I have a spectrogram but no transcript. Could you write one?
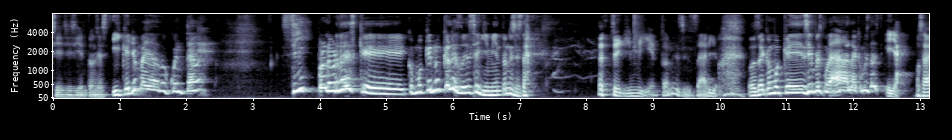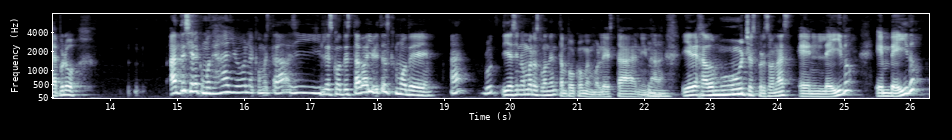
sí, sí, sí. Entonces, y que yo me haya dado cuenta. Sí, pero la verdad es que como que nunca les doy el seguimiento necesario. Seguimiento necesario. O sea, como que siempre es como, ah, hola, ¿cómo estás? Y ya. O sea, pero antes era como de, ay, hola, ¿cómo estás? Y les contestaba y ahorita es como de, ah, good. Y así no me responden, tampoco me molesta ni nada. Mm. Y he dejado muchas personas en leído, en veído,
